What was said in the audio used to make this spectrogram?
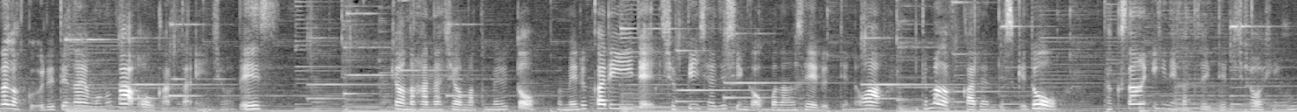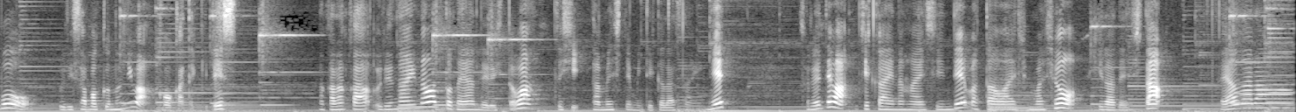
長く売れてないものが多かった印象です。今日の話をまとめるとメルカリで出品者自身が行うセールっていうのは手間がかかるんですけどたくさんいいねがついてる商品を売りさばくのには効果的ですなかなか売れないなと悩んでる人は是非試してみてくださいねそれでは次回の配信でまたお会いしましょう。ひろでした。さようなら。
